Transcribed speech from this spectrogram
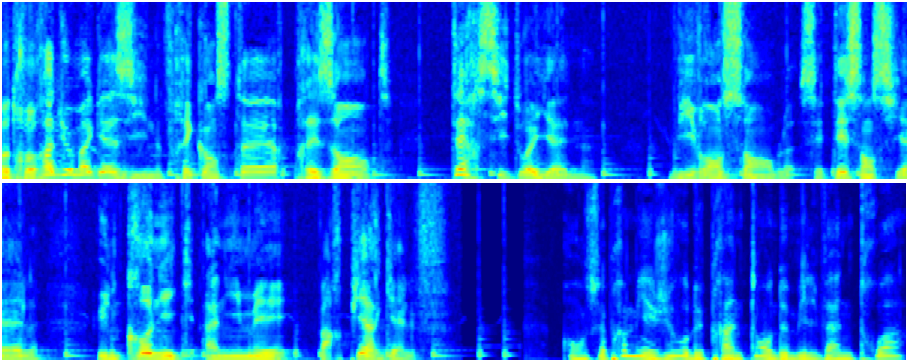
Votre radio-magazine Fréquence Terre présente Terre citoyenne. Vivre ensemble, c'est essentiel. Une chronique animée par Pierre Guelf. En ce premier jour du printemps 2023,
